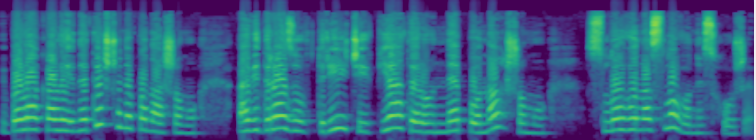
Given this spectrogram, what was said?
і балакали не те, що не по-нашому, а відразу втричі, в п'ятеро не по-нашому, слово на слово не схоже.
